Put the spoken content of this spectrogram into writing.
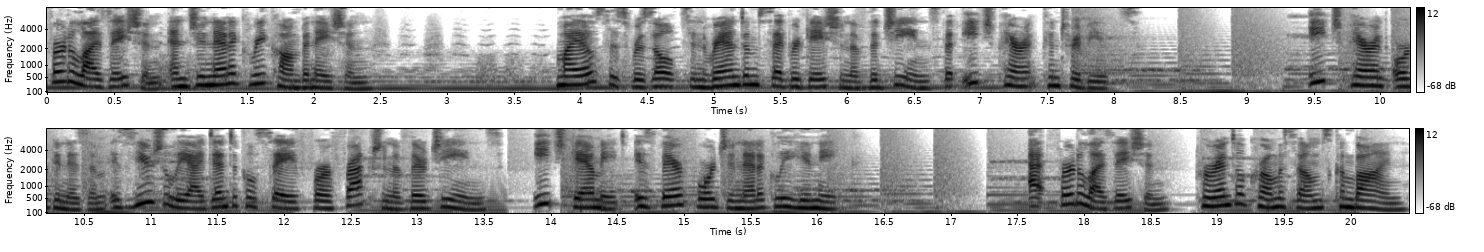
Fertilization and genetic recombination. Meiosis results in random segregation of the genes that each parent contributes. Each parent organism is usually identical save for a fraction of their genes. Each gamete is therefore genetically unique. At fertilization, parental chromosomes combine.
